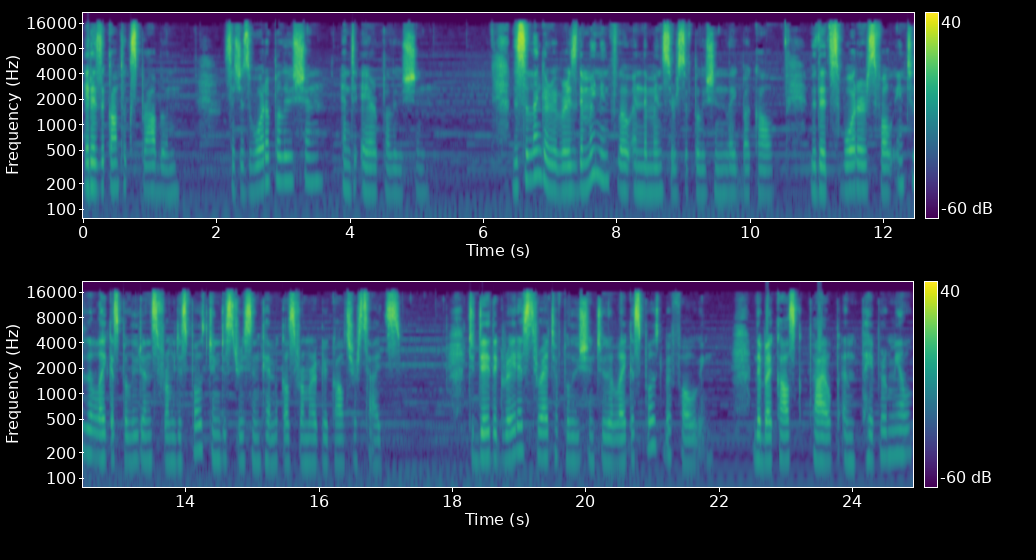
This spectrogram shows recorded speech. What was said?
It is a complex problem, such as water pollution and air pollution. The Selenga River is the main inflow and the main source of pollution in Lake Baikal, with its waters fall into the lake as pollutants from disposed industries and chemicals from agriculture sites. Today the greatest threat of pollution to the lake is posed by following. The Baikalsk pulp and paper mill,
